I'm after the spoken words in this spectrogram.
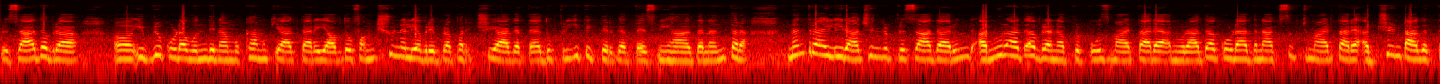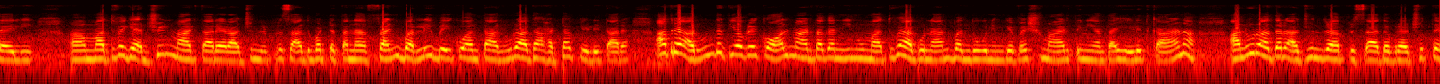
ಪ್ರಸಾದ್ ಅವರ ಇಬ್ರು ಕೂಡ ಒಂದಿನ ಮುಖಾಮುಖಿ ಆಗ್ತಾರೆ. ಯಾವುದೋ ಫಂಕ್ಷನ್ ಅಲ್ಲಿ ಅವರಿಬ್ಬರ ಪರಿಚಯ ಆಗತ್ತೆ, ಅದು ಪ್ರೀತಿಗೆ ತಿರುಗತ್ತೆ ಸ್ನೇಹ ಆದ ನಂತರ. ನಂತರ ಇಲ್ಲಿ ರಾಜೇಂದ್ರ ಪ್ರಸಾದ್ ಅರುಂಧ ಅನುರಾಧ ಅವರನ್ನ ಪ್ರಪೋಸ್ ಮಾಡ್ತಾರೆ. ಅನುರಾಧ ಕೂಡ ಅದನ್ನು ಅಕ್ಸೆಪ್ಟ್ ಮಾಡ್ತಾರೆ. ಅರ್ಜೆಂಟ್ ಆಗುತ್ತೆ ಇಲ್ಲಿ. ಮದುವೆಗೆ ಅರ್ಜೆಂಟ್ ಮಾಡ್ತಾರೆ ರಾಜೇಂದ್ರ ಪ್ರಸಾದ್. ಬಟ್ ತನ್ನ ಫ್ರೆಂಡ್ ಬರಲೇಬೇಕು ಅಂತ ಅನುರಾಧ ಹಠ ಕೇಳಿದ್ದಾರೆ. ಆದರೆ ಅರುಂಧತಿ ಅವರೇ ಕಾಲ್ ಮಾಡಿದಾಗ, ನೀನು ಮದುವೆ ಆಗು, ನಾನು ಬಂದು ನಿಮಗೆ ವಿಶ್ ಮಾಡ್ತೀನಿ ಅಂತ ಹೇಳಿದ ಕಾರಣ ಅನುರಾಧ ರಾಜೇಂದ್ರ ಪ್ರಸಾದ್ ಅವರ ಜೊತೆ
